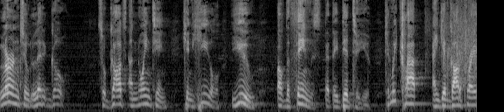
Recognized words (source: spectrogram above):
Learn to let it go so God's anointing can heal you of the things that they did to you. Can we clap and give God a praise?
